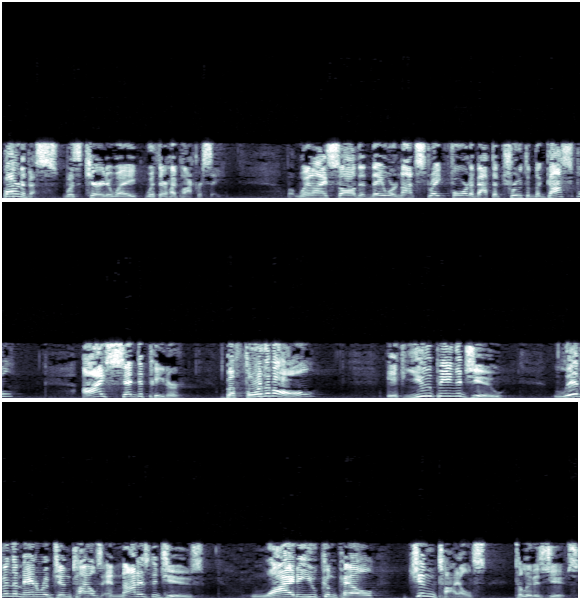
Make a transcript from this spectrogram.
Barnabas was carried away with their hypocrisy. But when I saw that they were not straightforward about the truth of the gospel, I said to Peter, before them all, if you being a Jew live in the manner of Gentiles and not as the Jews, why do you compel Gentiles to live as Jews?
